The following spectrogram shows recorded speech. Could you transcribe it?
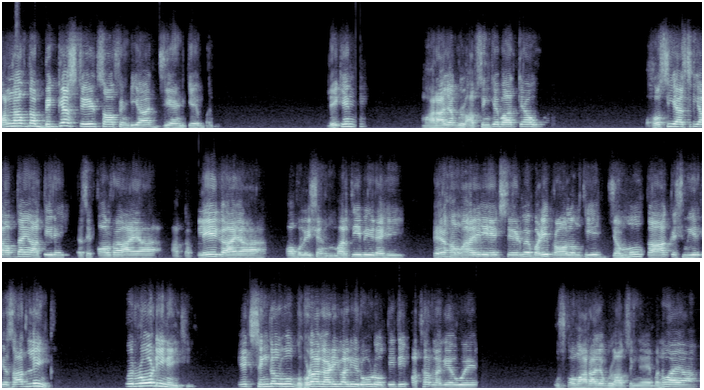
one of the biggest states of India J and K बनी। लेकिन महाराजा गुलाब सिंह के बाद क्या हुआ? बहुत सी ऐसी आपदाएँ आती रही, जैसे कॉलरा आया, आपका प्लेग आया पॉपुलेशन मरती भी रही, फिर हमारी एक स्टेट में बड़ी प्रॉब्लम थी, जम्मू का कश्मीर के साथ लिंक कोई रोड ही नहीं थी। एक सिंगल वो घोड़ा गाड़ी वाली रोड होती थी, पत्थर लगे हुए। उसको महाराजा गुलाब सिंह ने बनवाया।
